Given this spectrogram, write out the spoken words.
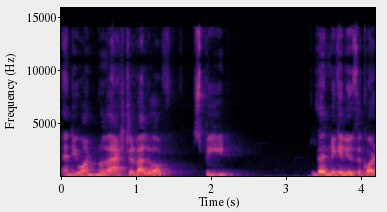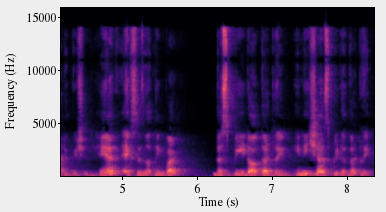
and you want to know the actual value of speed then we can use the quadratic equation. Here x is nothing but the speed of the train, initial speed of the train.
